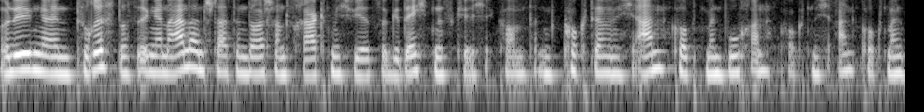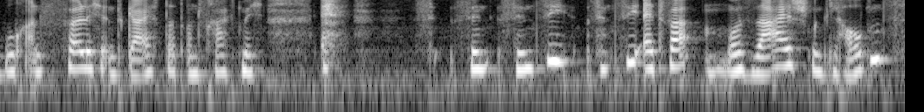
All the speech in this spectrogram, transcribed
Und irgendein Tourist aus irgendeiner anderen Stadt in Deutschland fragt mich, wie er zur Gedächtniskirche kommt. Dann guckt er mich an, guckt mein Buch an, guckt mich an, guckt mein Buch an, völlig entgeistert und fragt mich, äh, sind, sind, Sie, sind Sie etwa mosaischen Glaubens?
